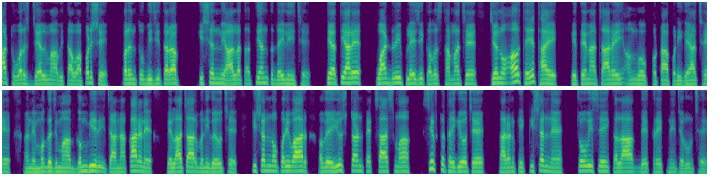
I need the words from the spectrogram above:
આઠ વર્ષ જેલમાં વિતાવવા પડશે. પરંતુ બીજી તરફ, કિશનની હાલત અત્યંત દયનીય છે. તે અત્યારે ક્વાડ્રીપ્લેજિક અવસ્થામાં છે, જેનો અર્થ એ થાય કે તેના ચારેય અંગો ખોટા પડી ગયા છે અને મગજમાં ગંભીર ઈજાના કારણે તે લાચાર બની ગયો છે. કિશનનો પરિવાર હવે હ્યુસ્ટન, ટેક્સાસમાં શિફ્ટ થઈ ગયો છે કારણ કે કિશનને ચોવીસે કલાક દેખરેખની જરૂર છે.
